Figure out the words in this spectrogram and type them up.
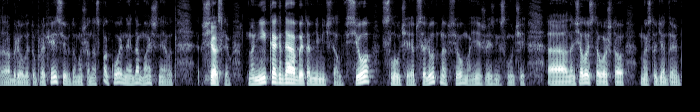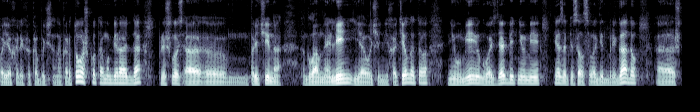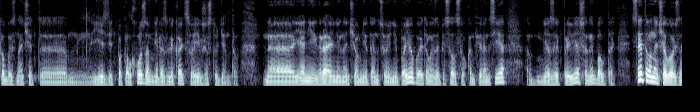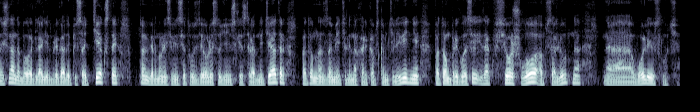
обрел эту профессию, потому что она спокойная, домашняя, вот, счастлив. Но никогда об этом не мечтал. Все случай, абсолютно все в моей жизни случай. А, началось с того, что мы студентами поехали, как обычно, на картошку там убирать, да, пришлось, а э, причина главная лень, я очень не хотел этого, не умею, гвоздя бить не умею. Я записался в агитбригаду, э, чтобы, значит, э, ездить по колхозам и развлекать своих же студентов. Э, я не играю ни на чем, не танцую, не пою, поэтому записался в конференция, язык привешен и болтать. С этого началось. Значит, надо было для агитбригады писать тексты, Потом вернулись в институт, сделали студенческий эстрадный театр, потом нас заметили на Харьковском телевидении, потом пригласили. И так все шло абсолютно э, волей случая.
